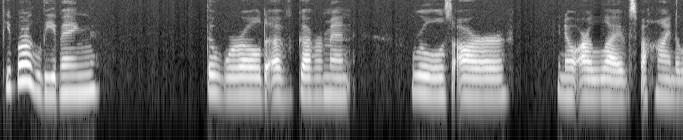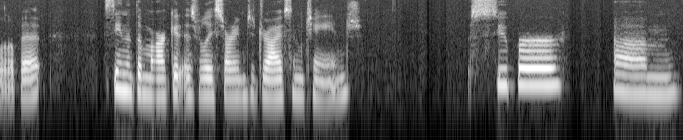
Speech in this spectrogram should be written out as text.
people are leaving the world of government rules are you know, our lives behind a little bit, seeing that the market is really starting to drive some change. Super, um,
